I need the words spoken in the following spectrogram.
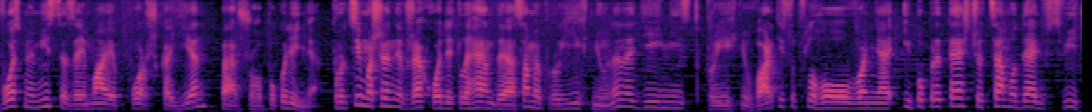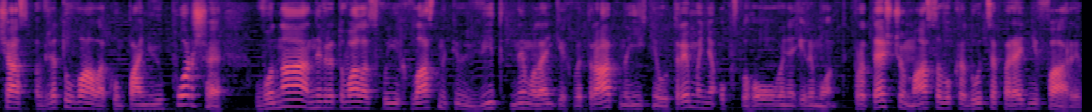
Восьме місце займає Porsche Cayenne першого покоління. Про ці машини вже ходять легенди, а саме про їхню ненадійність, про їхню вартість обслуговування. І попри те, що ця модель в свій час врятувала компанію Porsche, вона не врятувала своїх власників від немаленьких витрат на їхнє утримання, обслуговування і ремонт. Про те, що масово крадуться передні фари,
